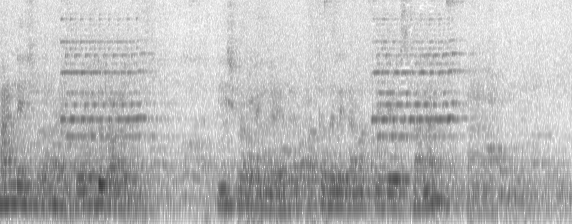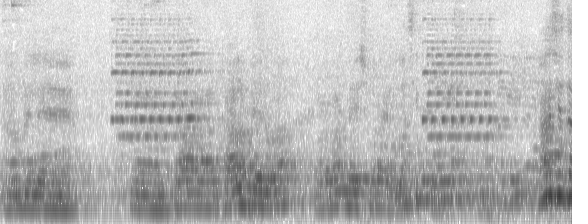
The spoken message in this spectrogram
ಭಾಂಡೇಶ್ವರ ಅಂದರೆ ದೊಡ್ಡ ಭಾಂಡೆ. ಈಶ್ವರಲಿಂಗ ಇದೆ. ಪಕ್ಕದಲ್ಲಿ ಗಣಪತಿ ದೇವಸ್ಥಾನ. ಆಮೇಲೆ ಕಾಲಭೈರವ ಒಡಬಂಡೇಶ್ವರ ಎಲ್ಲ ಸಿಗ್ತದೆ. ಹಾಂ ಸಿದ್ಧ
